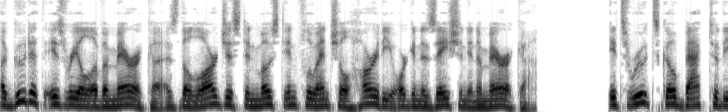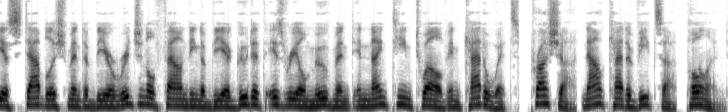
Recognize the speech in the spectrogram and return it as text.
Agudath Israel of America is the largest and most influential Haredi organization in America. Its roots go back to the establishment of the original founding of the Agudath Israel movement in 1912 in Katowice, Prussia now Katowice, Poland.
